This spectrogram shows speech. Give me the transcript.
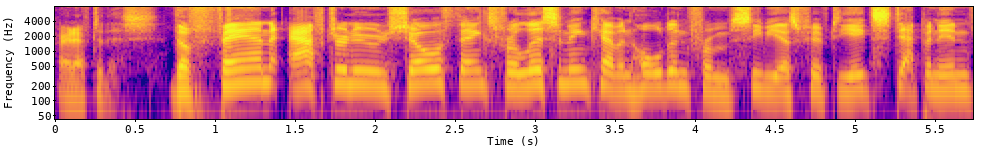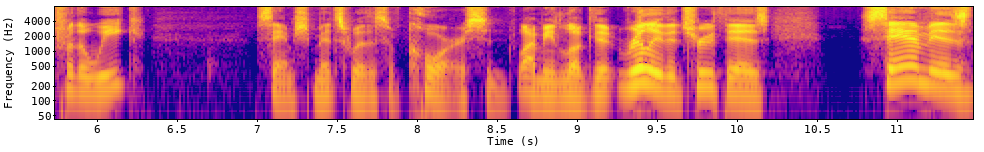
right after this. The Fan Afternoon Show. Thanks for listening. Kevin Holden from CBS 58 stepping in for the week. Sam Schmitz with us, of course. And I mean, look, the, really the truth is, Sam is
